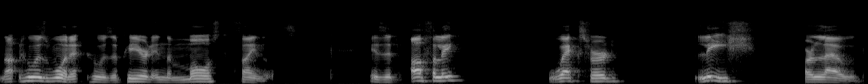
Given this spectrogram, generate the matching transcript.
Not who has won it, who has appeared in the most finals. Is it Offaly, Wexford, Laois, or Louth?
